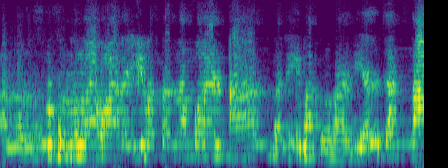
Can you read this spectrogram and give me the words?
আল্লাহ রাসূল সাল্লাল্লাহু আলাইহি ওয়াসাল্লাম বলেন আল জান্নাহ।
